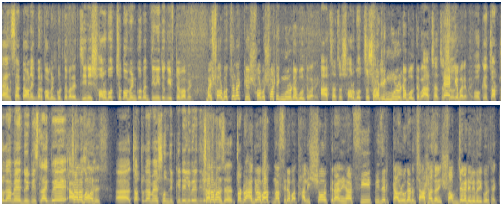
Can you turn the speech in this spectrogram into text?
অ্যানসারটা অনেকবার কমেন্ট করতে পারে। যিনি সর্বোচ্চ কমেন্ট করবেন তিনি তো গিফটে পাবেন। ভাই সর্বোচ্চ না কেউ সর্ব সঠিক মূল্যটা বলতে পারে। আচ্ছা আচ্ছা সর্বোচ্চ সঠিক। সঠিক মূল্যটা বলতে পারে। আচ্ছা আচ্ছা একেবারে ভাই। ওকে চট্টগ্রামে দুই পিস লাগবে। সারা বাংলাদেশ। চট্টগ্রামে সন্দীপ কি ডেলিভারি দিতে সারা? Chittagong Agrabad Nasirabad Halishahar Ranihat C P Z Kalurghat হচ্ছে আট হাজারি সব জায়গায় ডেলিভারি করে থাকি।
